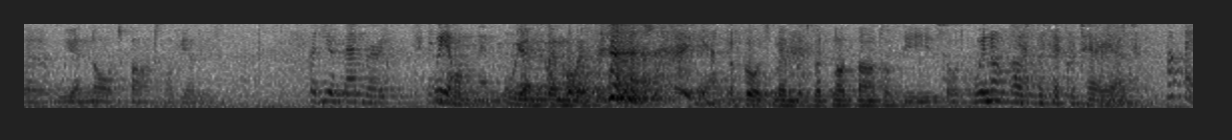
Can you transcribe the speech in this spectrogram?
Uh, we are not part of IADIS. But you're members. We are members. We are Of members course. Yes. Of course, members, but not part of the sort of. We're not part Yeah. of the secretariat. Okay.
